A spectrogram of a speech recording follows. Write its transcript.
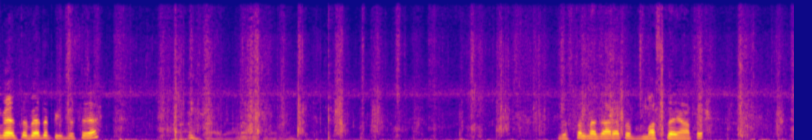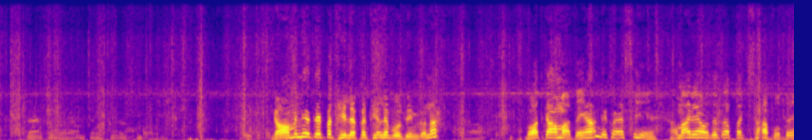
मैं तो मैं तो पीछे से है। दोस्तों, नज़ारा तो मस्त है यहाँ पे। गाँव में नहीं होते, पथेले पथेले बोलते इनको ना? बहुत काम आते हैं यहाँ देखो ऐसे ही है। हमारे यहाँ होते तो अब तक साफ़ होते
